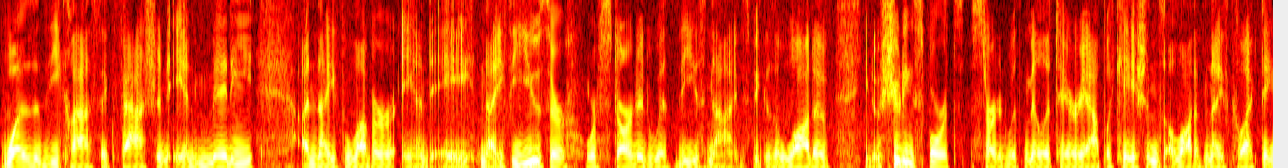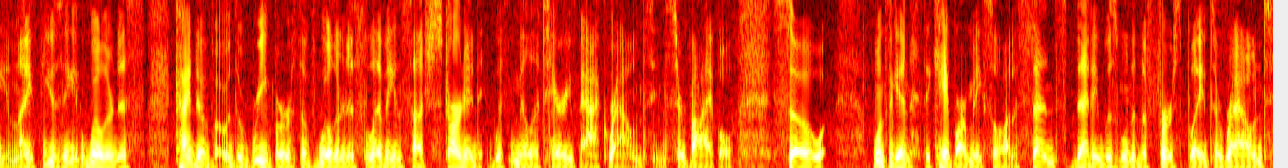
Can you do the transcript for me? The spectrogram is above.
was the classic fashion and many a knife lover and a knife user were started with these knives because a lot of you know shooting sports started with military applications a lot of knife collecting and knife using in wilderness kind of the rebirth of wilderness living and such started with military backgrounds in survival so once again, the Ka-Bar makes a lot of sense that it was one of the first blades around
